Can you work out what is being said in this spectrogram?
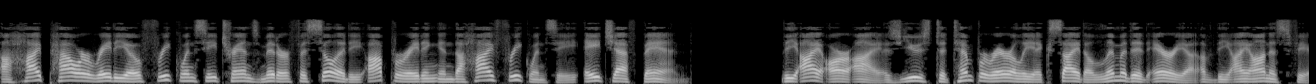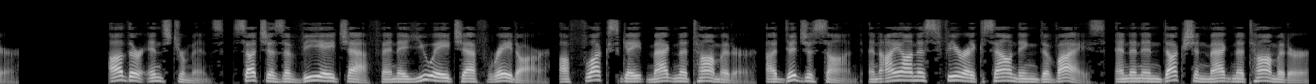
high-power radio frequency transmitter facility operating in the high-frequency (HF) band. The IRI is used to temporarily excite a limited area of the ionosphere. Other instruments, such as a VHF and a UHF radar, a fluxgate magnetometer, a digisonde an ionospheric sounding device, and an induction magnetometer,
